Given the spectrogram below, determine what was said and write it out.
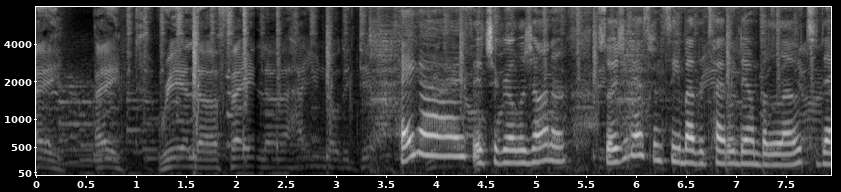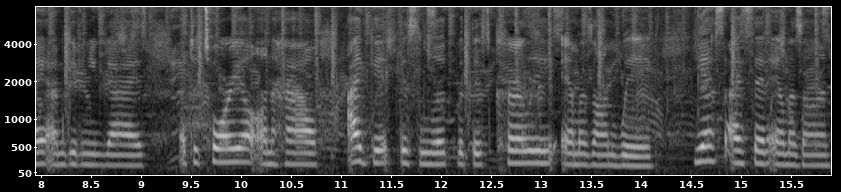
Hey, hey, real love, fake love, how you know the difference? Hey guys, it's your girl La'Jaunea. So as you guys can see by the title down below, today I'm giving you guys a tutorial on how I get this look with this curly Amazon wig. Yes, I said Amazon.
